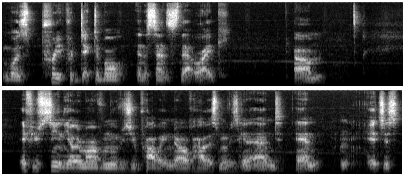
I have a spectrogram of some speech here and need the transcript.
was pretty predictable in the sense that like um if you've seen the other Marvel movies you probably know how this movie's to end and it just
